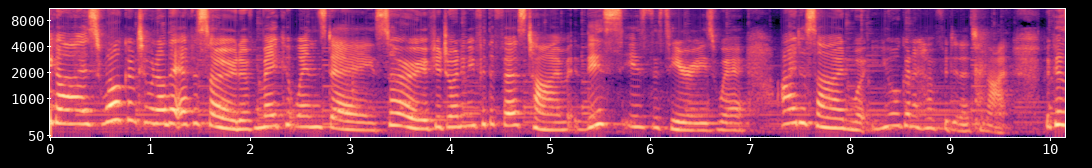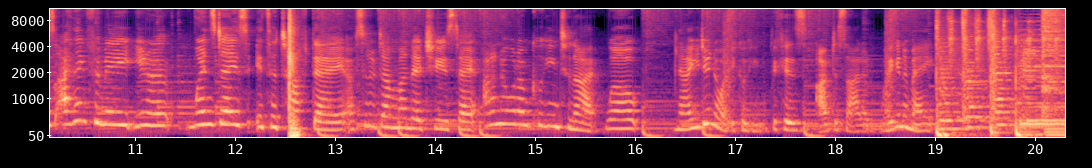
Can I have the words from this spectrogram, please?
Hey guys, welcome to another episode of Make It Wednesday. So, if you're joining me for the first time, this is the series where I decide what you're going to have for dinner tonight. Because I think for me, you know, Wednesdays, it's a tough day. I've sort of done Monday, Tuesday. I don't know what I'm cooking tonight. Well, now you do know what you're cooking because I've decided we're going to make.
